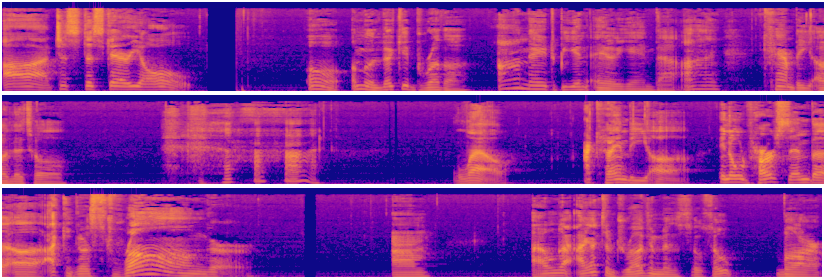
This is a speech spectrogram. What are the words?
Ah, just to scare you all. Oh, I'm a lucky brother. I may be an alien, but I can be a little. well, I can be uh an old person, but uh I can grow stronger. Um, I got I got some drugs and so so blah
